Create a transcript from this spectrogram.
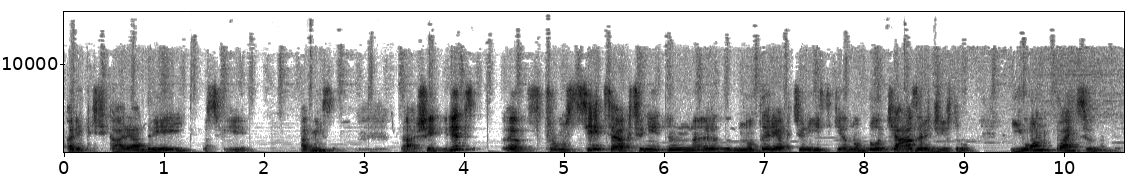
rectificare a Andrei o să fie admisă. Da? Și vedeți, ă, frumusețea acțiunii în notării acțiunii este că ea nu blochează registrul, Ion poate să vândă.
